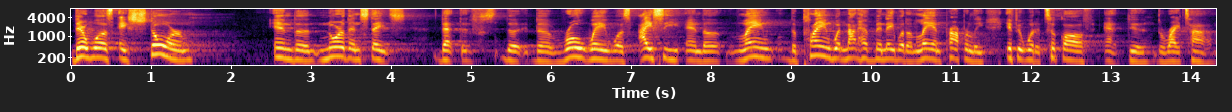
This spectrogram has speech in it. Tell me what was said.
there was a storm in the northern states that the, the, the, roadway was icy and the lane, the plane would not have been able to land properly if it would have took off at the, the right time.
